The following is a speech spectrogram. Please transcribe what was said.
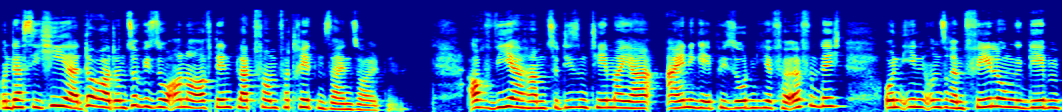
und dass Sie hier, dort und sowieso auch noch auf den Plattformen vertreten sein sollten. Auch wir haben zu diesem Thema ja einige Episoden hier veröffentlicht und Ihnen unsere Empfehlungen gegeben,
